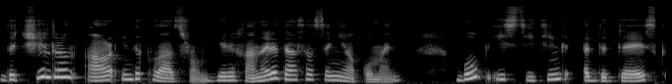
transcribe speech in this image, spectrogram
The children are in the classroom. Երեխաները դասասենյակում են։ Bob is sitting at the desk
